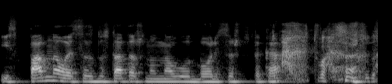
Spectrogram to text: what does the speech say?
Изпаднал е с достатъчно много отбори също така. Това е също да.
